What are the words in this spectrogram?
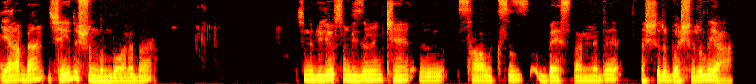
Ya ben şeyi düşündüm bu arada. Şimdi biliyorsun bizim ülke e, sağlıksız beslenmede aşırı başarılı ya.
